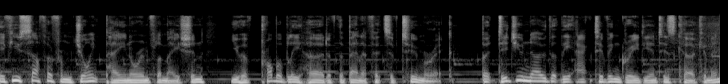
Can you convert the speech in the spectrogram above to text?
If you suffer from joint pain or inflammation, you have probably heard of the benefits of turmeric. But did you know that the active ingredient is curcumin?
